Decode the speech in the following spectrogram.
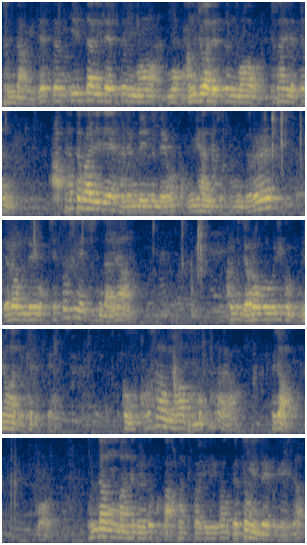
분당이 됐든 일산이 됐든 뭐, 뭐 광주가 됐든 뭐 부산이 됐든 아파트 관리비에 관련돼 있는 내용을 공개하는 쪽 부분들을 여러분들이 혹시 소싱해 주신다면 그러면 여러분이 그걸 운영하도록 해드릴게요. 그, 그거 하나 운영하면 밥 먹고 살아요. 그죠? 뭐 분당만 해더라도 그거 아파트 관리가 몇 동인데 그게 그죠?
